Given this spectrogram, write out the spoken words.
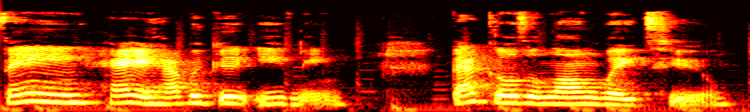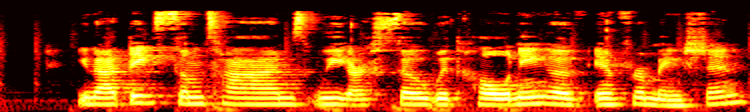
saying, "Hey, have a good evening," that goes a long way too. You know, I think sometimes we are so withholding of information.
